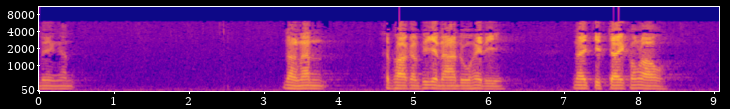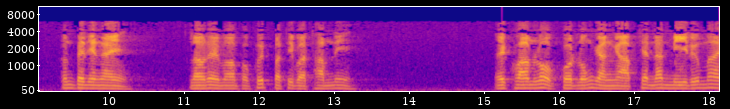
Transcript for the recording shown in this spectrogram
เบงั้น ดังนั้นให้พากันพิจารณาดูให้ดี ในจิตใจของเรา มันเป็นยังไง เราได้มาประพฤติปฏิบัติธรรมนี่ไอความโลภโกรธหลงอย่างหยาบ เช่นนั้นมีหรือไม่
